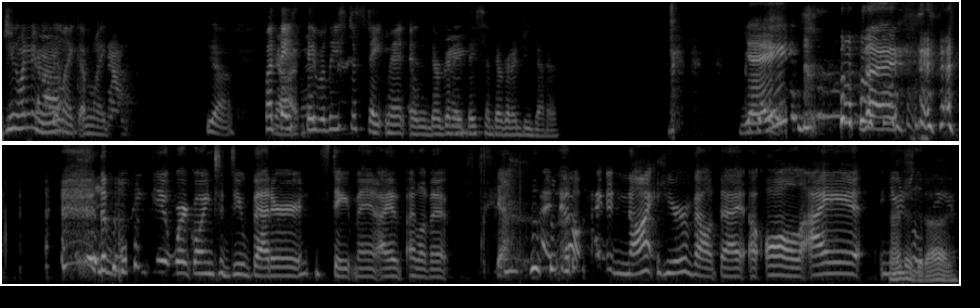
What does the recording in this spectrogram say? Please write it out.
do you know what i Yeah. mean like i'm like Yeah. but Yeah, they they released a statement and they're gonna they mm. said they're gonna do better Yay. the, the blanket we're going to do better statement i i love it Yeah. I, no, I did not hear about that at all. I Neither usually did I.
